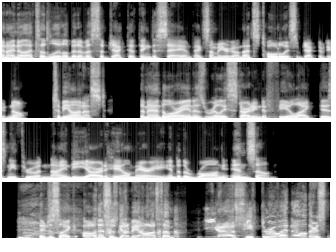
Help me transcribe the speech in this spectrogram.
And I know that's a little bit of a subjective thing to say. In fact, some of you are going, "That's totally subjective, dude." No, to be honest, The Mandalorian is really starting to feel like Disney threw a 90-yard hail mary into the wrong end zone. They're just like, "Oh, this is going to be awesome." yes, he threw it. Oh, there's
